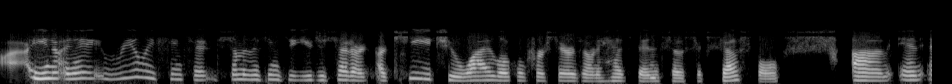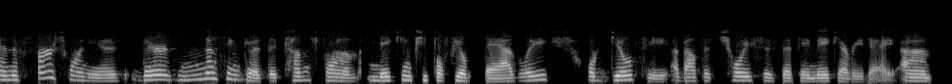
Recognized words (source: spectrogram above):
I, you know, and I really think that some of the things that you just said are, are key to why Local First Arizona has been so successful. Um, and and the first one is there's nothing good that comes from making people feel badly or guilty about the choices that they make every day. Um,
